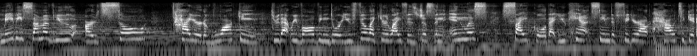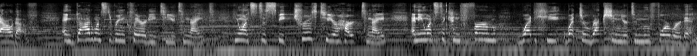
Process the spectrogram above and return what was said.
Maybe some of you are so tired of walking through that revolving door. You feel like your life is just an endless cycle that you can't seem to figure out how to get out of. And God wants to bring clarity to you tonight. He wants to speak truth to your heart tonight, and He wants to confirm what, he, what direction you're to move forward in.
